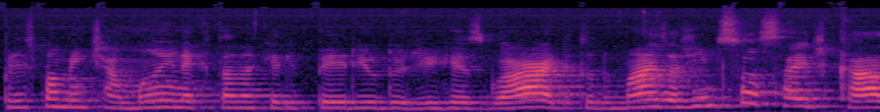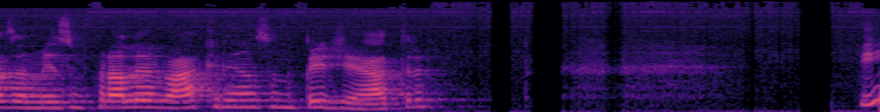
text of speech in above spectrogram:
principalmente a mãe, né, que está naquele período de resguardo e tudo mais, a gente só sai de casa mesmo para levar a criança no pediatra. E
